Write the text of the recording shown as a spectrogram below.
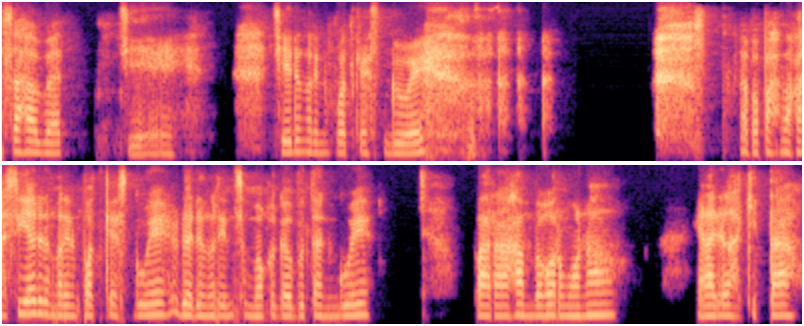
sahabat, cie, cie dengerin podcast gue. Gak apa-apa, makasih ya udah dengerin podcast gue, udah dengerin semua kegabutan gue, para hamba hormonal, yang adalah kita.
